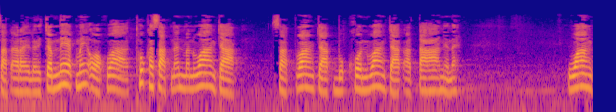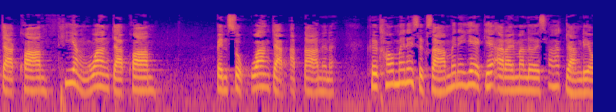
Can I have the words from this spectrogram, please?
สัจอะไรเลยจำแนกไม่ออกว่าทุกขสัจนั้นมันว่างจากสัตว์ว่างจากบุคคลว่างจากอัตตาเนี่ยนะ ว่างจากความเที่ยงว่างจากความเป็นสุขว่างจากอัตตาเนี่ยนะคือเขาไม่ได้ศึกษาไม่ได้แยกแยะอะไรมาเลยสักอย่างเดียว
